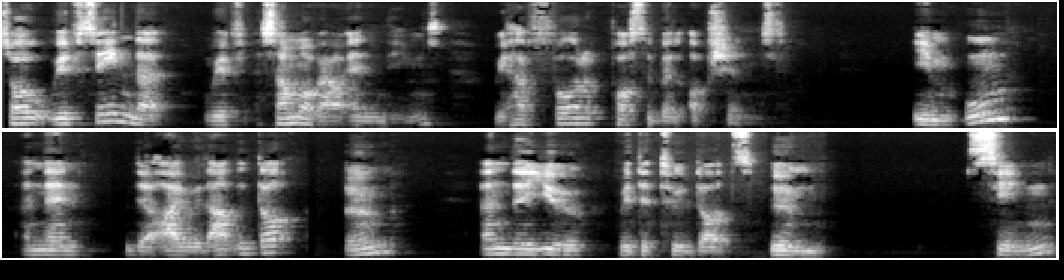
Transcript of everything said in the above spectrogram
So we've seen that with some of our endings, we have four possible options. Im, um, and then the I without the dot, um, and the U with the two dots, um. Sin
